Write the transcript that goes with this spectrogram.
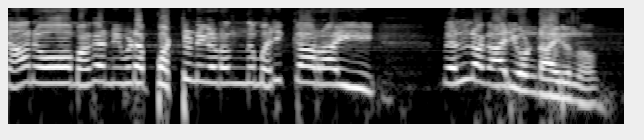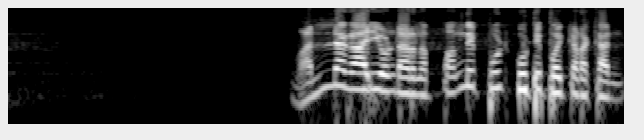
ഞാനോ മകൻ ഇവിടെ പട്ടിണി കിടന്ന് മരിക്കാറായി. വല്ല കാര്യം ഉണ്ടായിരുന്നോ? വല്ല കാര്യം ഉണ്ടായിരുന്നു? പന്നി കൂട്ടിപ്പോയി കിടക്കാൻ.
